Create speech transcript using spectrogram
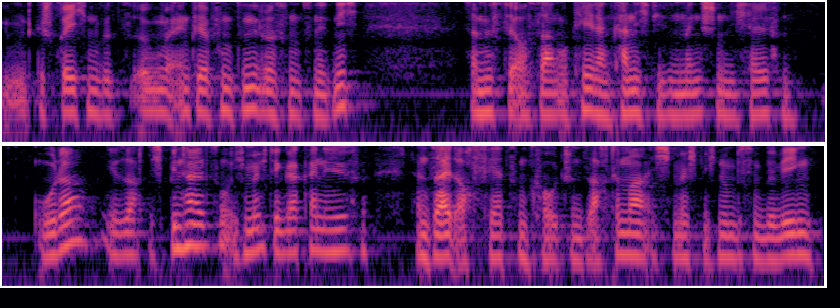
mit Gesprächen wird es irgendwann entweder funktioniert oder es funktioniert nicht, dann müsst ihr auch sagen, okay, dann kann ich diesen Menschen nicht helfen. Oder ihr sagt, ich bin halt so, ich möchte gar keine Hilfe, dann seid auch fair zum Coach und sagt immer, ich möchte mich nur ein bisschen bewegen,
